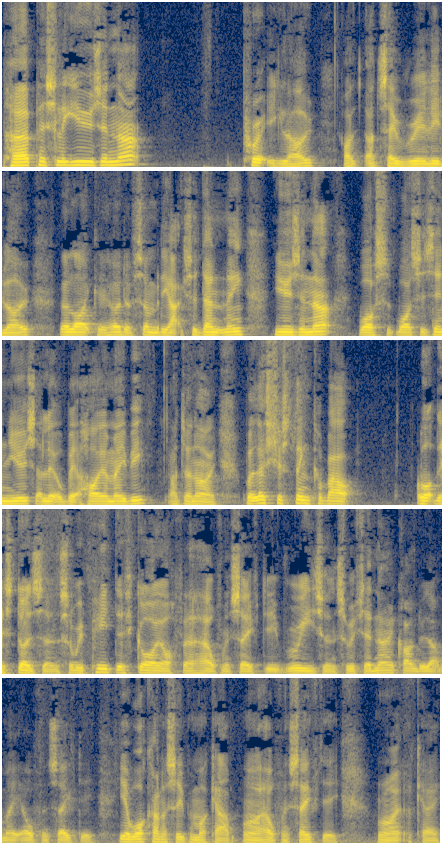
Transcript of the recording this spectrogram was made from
purposely using that pretty low? I'd, I'd say really low. The likelihood of somebody accidentally using that whilst whilst it's in use a little bit higher, maybe. I don't know. But let's just think about what this does then. So we peed this guy off for health and safety reasons. So we said, no, you can't do that, mate. Health and safety. Yeah, what kind of in my cab? Oh, health and safety. Right, okay.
